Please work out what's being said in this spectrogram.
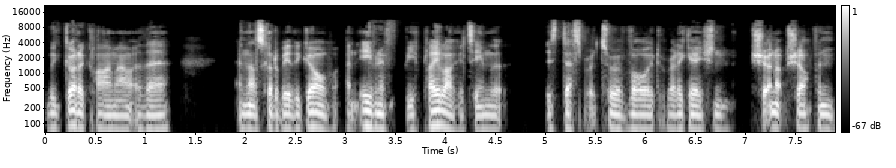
we've got to climb out of there, and that's got to be the goal. And even if we play like a team that is desperate to avoid relegation, shutting up shop and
